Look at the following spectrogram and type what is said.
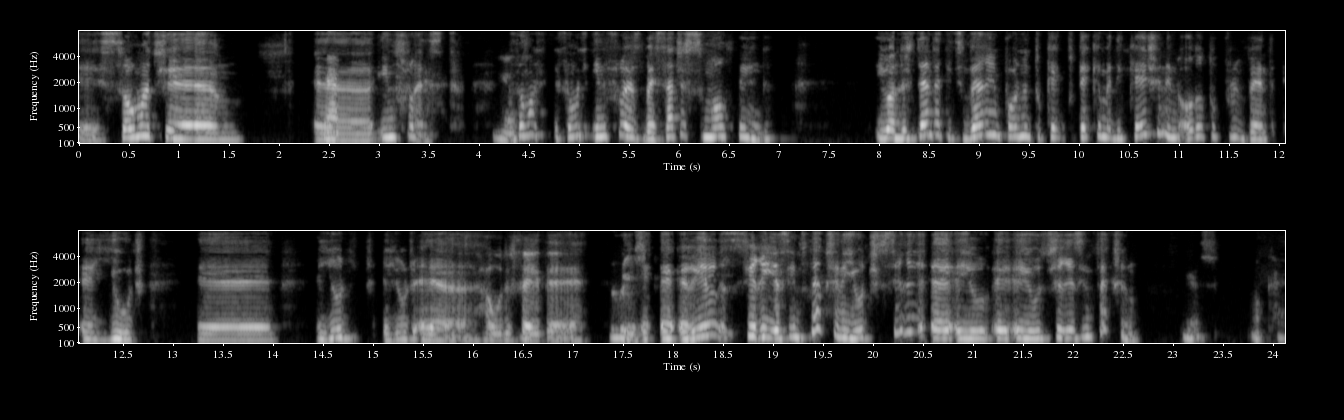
uh, so much um, uh, influenced, yes. so much, so much influenced by such a small thing you understand that it's very important to, to take a medication in order to prevent a huge, uh, a huge, a huge, uh, how would you say it, uh, a, a, a, real serious infection, a huge, seri- a, a, huge serious infection. Yes. Okay.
